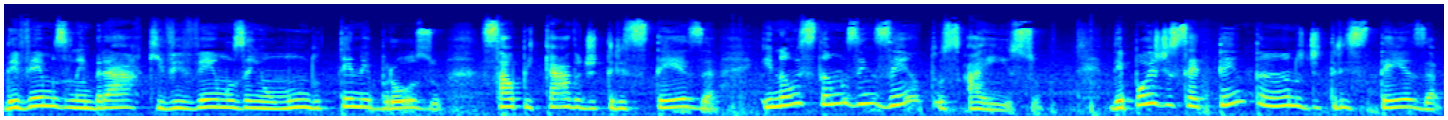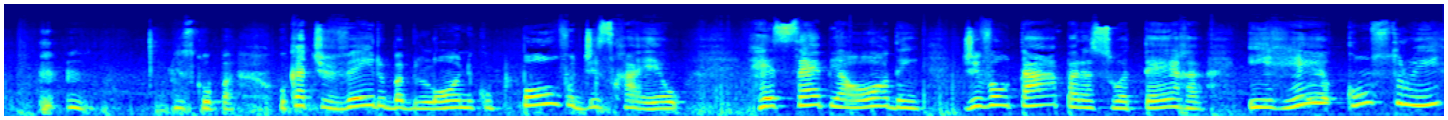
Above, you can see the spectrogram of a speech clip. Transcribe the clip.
Devemos lembrar que vivemos em um mundo tenebroso, salpicado de tristeza e não estamos isentos a isso. Depois de 70 anos de tristeza, desculpa, o cativeiro babilônico, o povo de Israel, recebe a ordem de voltar para sua terra e reconstruir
